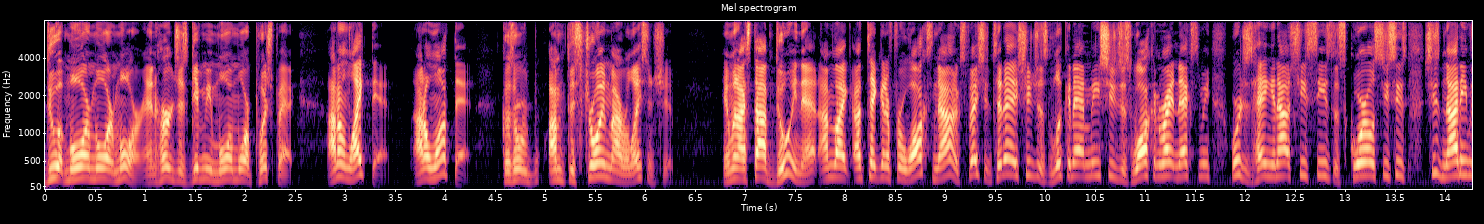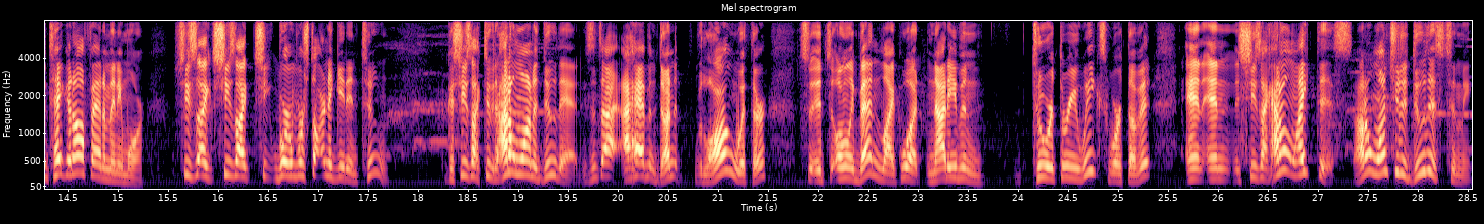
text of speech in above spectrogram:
do it more and more and more and her just giving me more and more pushback. I don't like that. I don't want that because I'm destroying my relationship. And when I stop doing that, I'm like, I'm taking her for walks now, especially today. She's just looking at me. She's just walking right next to me. We're just hanging out. She sees the squirrels. She sees, she's not even taking off at them anymore. She's like, she's like, she, we're, we're starting to get in tune. Because she's like, dude, I don't want to do that. Since I, I haven't done it long with her, so it's only been like, what, not even two or three weeks worth of it. And, and she's like, I don't like this. I don't want you to do this to me.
